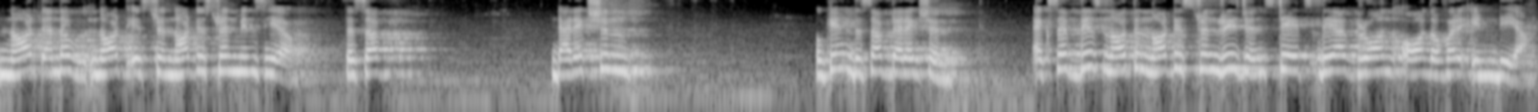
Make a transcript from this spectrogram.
north and the northeastern northeastern means here. The sub direction okay the sub direction. Except this north and northeastern region states they are grown all over india.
